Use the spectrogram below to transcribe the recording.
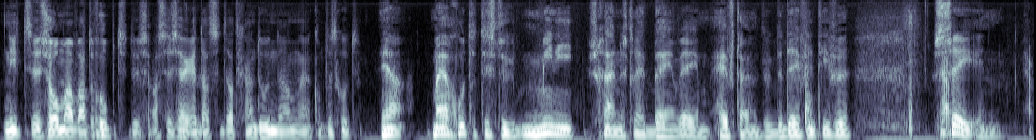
niet zomaar wat roept. Dus als ze zeggen dat ze dat gaan doen, dan komt het goed. Ja, maar ja goed, het is natuurlijk mini schuine streep BMW. Heeft daar natuurlijk de definitieve C in. Ja,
